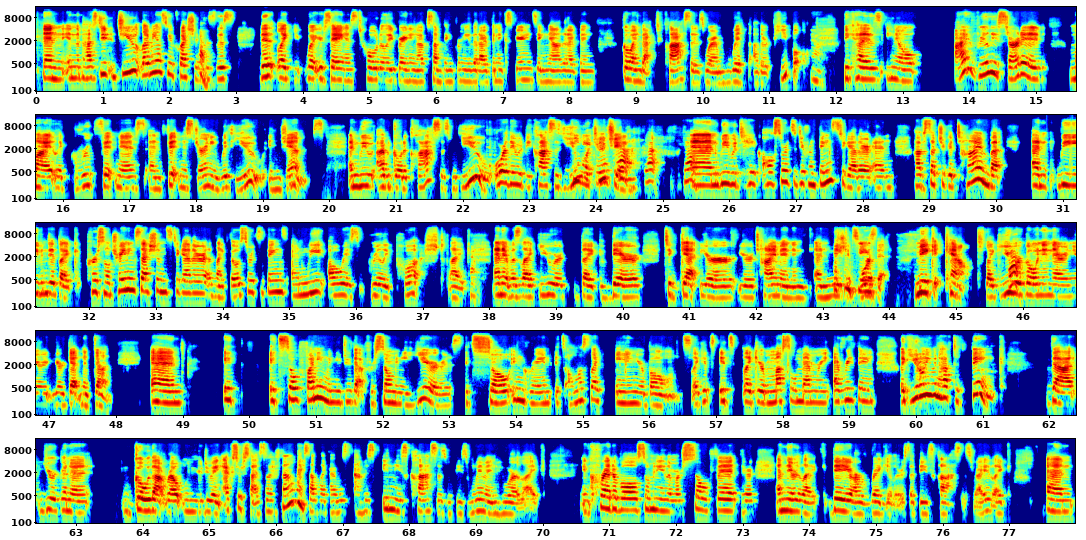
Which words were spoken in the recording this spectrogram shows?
than in the past. Do, do you? Let me ask you a question because yeah. this, this, like what you're saying, is totally bringing up something for me that I've been experiencing now that I've been going back to classes where I'm with other people, yeah. because you know, I really started my like group fitness and fitness journey with you in gyms. And we i would go to classes with you or they would be classes you were teaching yeah, yeah, yeah. and we would take all sorts of different things together and have such a good time. But and we even did like personal training sessions together and like those sorts of things. And we always really pushed like yeah. and it was like you were like there to get your your time in and and make it worth it make it count. Like you yeah. were going in there and you're you're getting it done. And it it's so funny when you do that for so many years. It's so ingrained. It's almost like in your bones. Like it's it's like your muscle memory everything. Like you don't even have to think that you're gonna go that route when you're doing exercise. So i found myself like i was i was in these classes with these women who are like incredible. So many of them are so fit. They're and they're like they are regulars at these classes, right? Like, and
